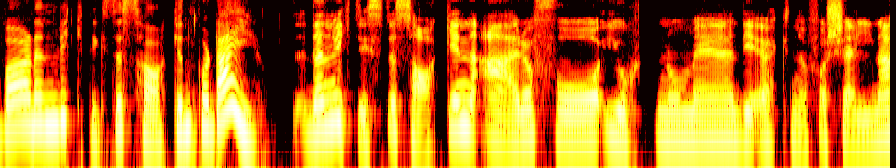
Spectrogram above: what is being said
hva er den viktigste saken for deg? Den viktigste saken er å få gjort noe med de økende forskjellene.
